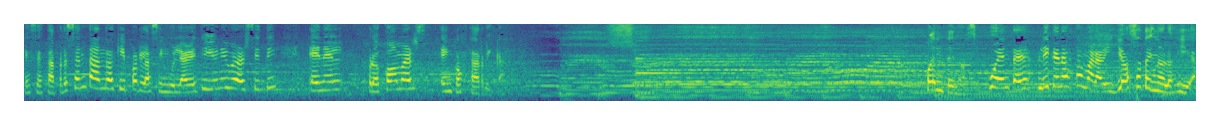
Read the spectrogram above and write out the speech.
que se está presentando aquí por la Singularity University en el ProCommerce en Costa Rica. Cuéntenos, cuéntenos, explíquenos esta maravillosa tecnología.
